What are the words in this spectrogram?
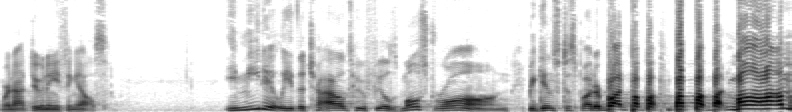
We're not doing anything else. Immediately, the child who feels most wrong begins to sputter, but, but, but, but, but, but, mom!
